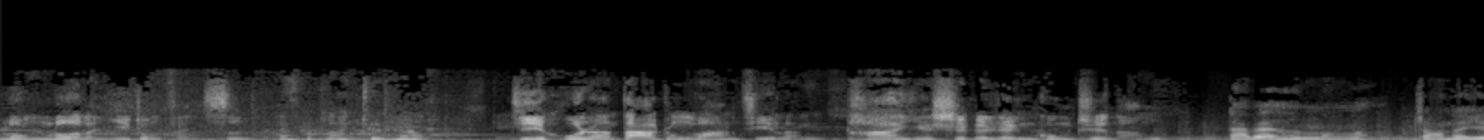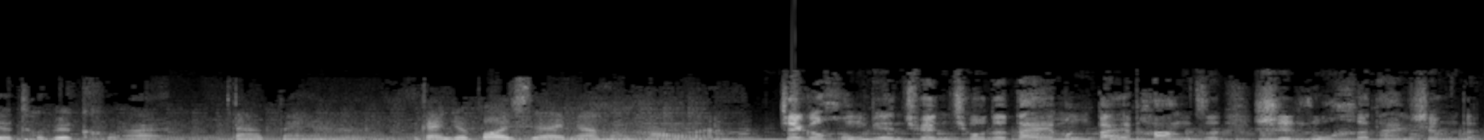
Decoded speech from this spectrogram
笼络了一众粉丝。I would like to help。几乎让大众忘记了他也是个人工智能。大白很萌啊，长得也特别可爱。大白啊，感觉抱起来应该很好玩。这个红遍全球的呆萌白胖子是如何诞生的？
